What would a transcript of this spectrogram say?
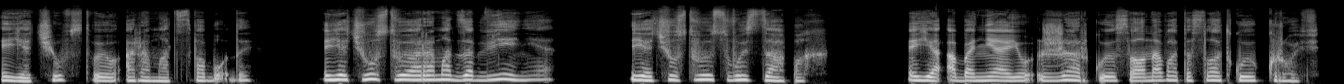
Я чувствую аромат свободы. Я чувствую аромат забвения. Я чувствую свой запах. Я обоняю жаркую, солоновато-сладкую кровь.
